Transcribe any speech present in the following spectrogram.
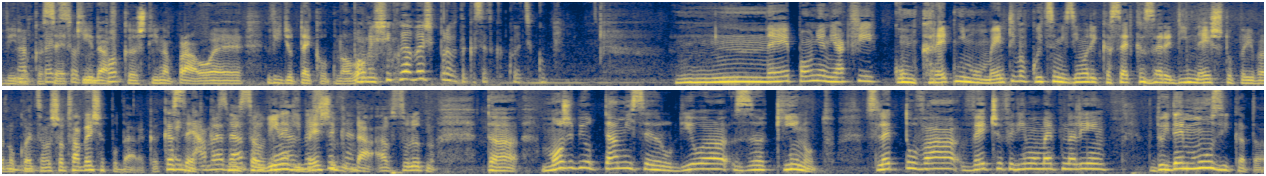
видеокасетки. 500. Да, вкъщи направо е видеотека отново. Помниш ли коя беше първата касетка, която си купи? Не помня някакви конкретни моменти, в които са ми взимали касетка заради нещо, примерно, което съм, защото това беше подаръка. Касетка, Е, да, да, смисъл, той винаги беше беше, да, абсолютно. Та, може би оттам и се е родила за киното. След това, вече в един момент, нали, дойде музиката.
